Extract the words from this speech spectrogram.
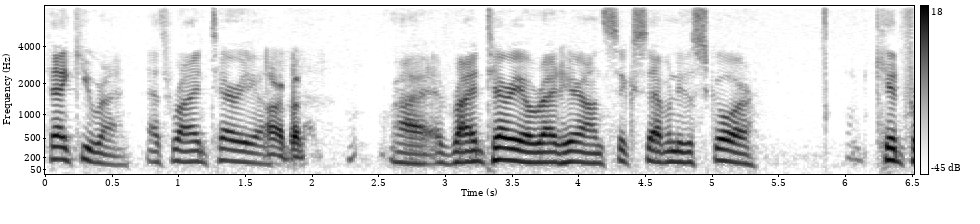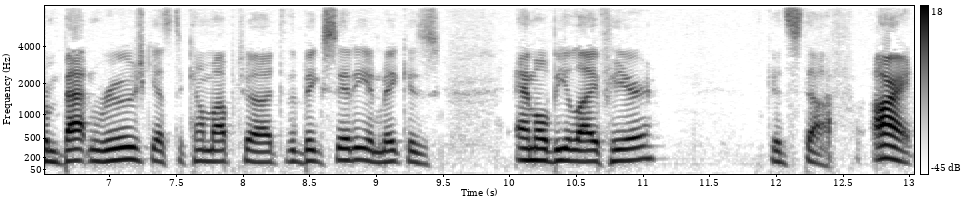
Thank you, Ryan. That's Ryan Theriot. All right, buddy. Right, Ryan Theriot right here on 670 The Score. Kid from Baton Rouge gets to come up to, uh, to the big city and make his MLB life here. Good stuff. All right,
